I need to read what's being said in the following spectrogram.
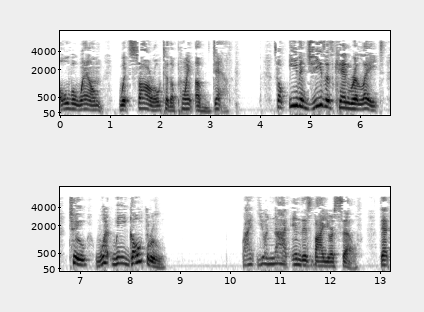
overwhelmed with sorrow to the point of death. So even Jesus can relate to what we go through. Right? You're not in this by yourself. That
